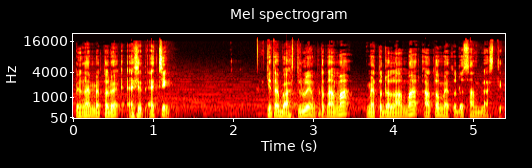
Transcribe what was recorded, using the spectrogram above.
dengan metode acid etching kita bahas dulu yang pertama, metode lama atau metode sandblasting.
